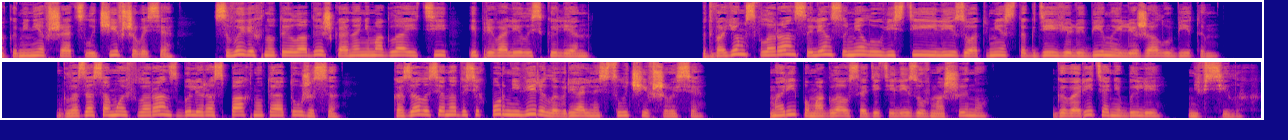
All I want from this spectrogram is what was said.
Окаменевшая от случившегося, с вывихнутой лодыжкой она не могла идти и привалилась к Элен. Вдвоем с Флоранс Элен сумела увести Элизу от места, где ее любимый лежал убитым. Глаза самой Флоранс были распахнуты от ужаса. Казалось, она до сих пор не верила в реальность случившегося. Мари помогла усадить Элизу в машину. Говорить они были не в силах.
